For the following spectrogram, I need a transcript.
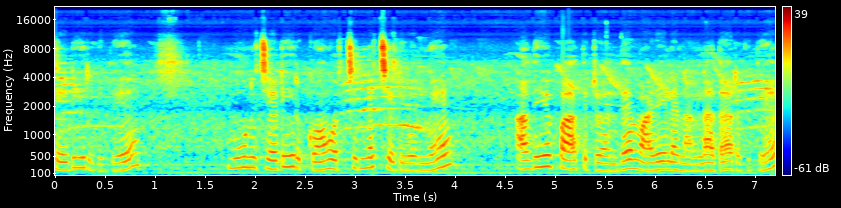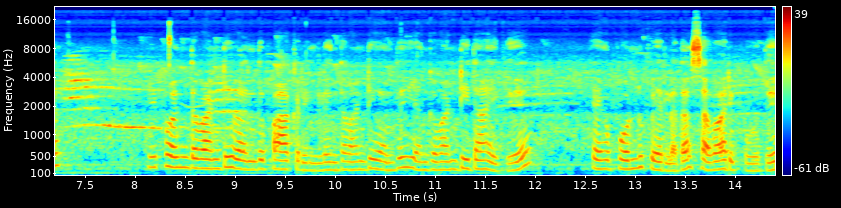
செடி இருக்குது. மூணு செடி இருக்கும். ஒரு சின்ன செடி ஒன்று அதையும் பார்த்துட்டு வந்தேன் மழையில் நல்லா தான் இருக்குது. இப்போ இந்த வண்டி வந்து பார்க்குறீங்களே இந்த வண்டி வந்து எங்கள் வண்டி தான் இது. எங்கள் பொண்ணு பேரில் தான் சவாரி போகுது.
